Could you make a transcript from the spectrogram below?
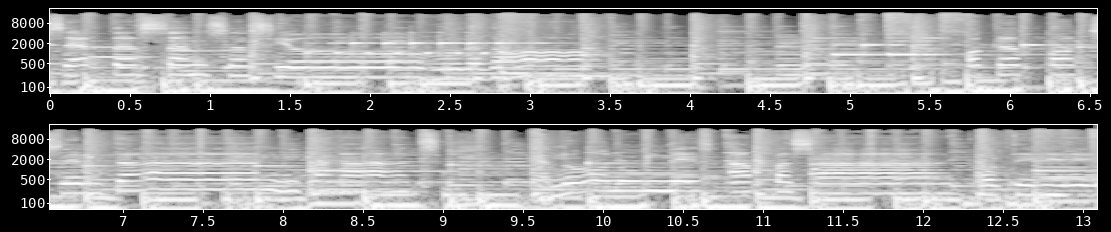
certa sensació de dol. A poc a poc senten plegats que no només ha passat el temps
